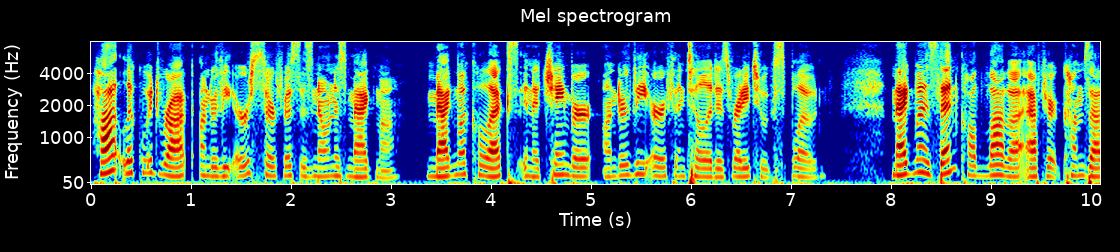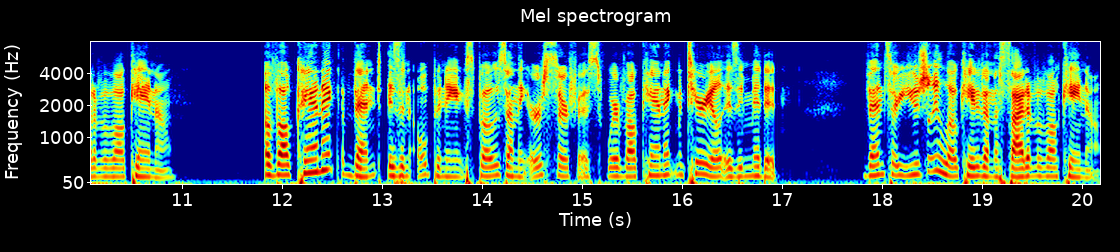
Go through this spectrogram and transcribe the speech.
Hot liquid rock under the Earth's surface is known as magma. Magma collects in a chamber under the earth until it is ready to explode. Magma is then called lava after it comes out of a volcano. A volcanic vent is an opening exposed on the Earth's surface where volcanic material is emitted. Vents are usually located on the side of a volcano.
